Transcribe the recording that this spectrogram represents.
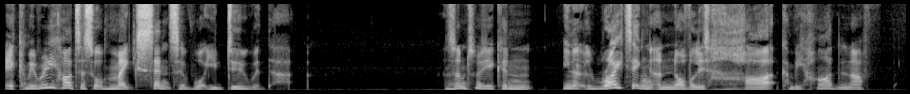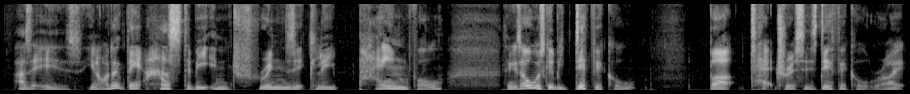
it can be really hard to sort of make sense of what you do with that. And sometimes you can you know writing a novel is hard can be hard enough as it is. You know i don't think it has to be intrinsically painful. I think it's always going to be difficult but Tetris is difficult, right?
